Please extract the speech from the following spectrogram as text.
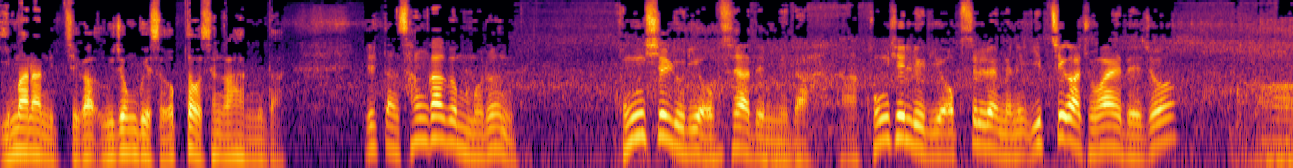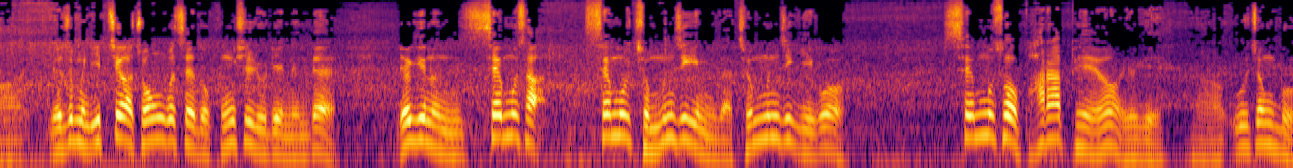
이만한 입지가 의정부에서 없다고 생각합니다. 일단 상가 건물은 공실률이 없어야 됩니다. 아, 공실률이 없으려면 입지가 좋아야 되죠. 어, 요즘은 입지가 좋은 곳에도 공실률이 있는데 여기는 세무사 세무 전문직입니다. 전문직이고 세무소 발 앞이에요. 여기 어, 의정부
